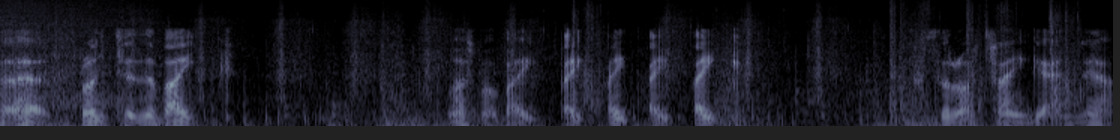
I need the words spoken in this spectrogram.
Uh, run to the bike. Where's my bike? Bike, bike, bike, bike. Cause they're not trying to get in there.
